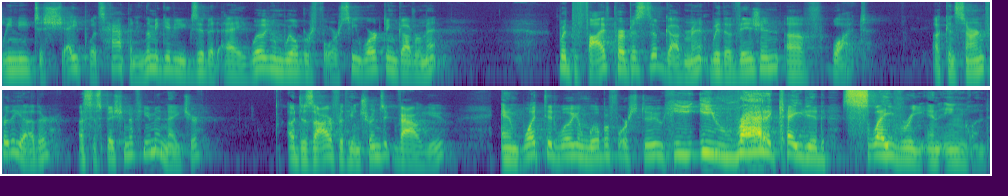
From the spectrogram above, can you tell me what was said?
we need to shape what's happening. Let me give you Exhibit A. William Wilberforce, he worked in government with the five purposes of government with a vision of what? A concern for the other, a suspicion of human nature, a desire for the intrinsic value. And what did William Wilberforce do? He eradicated slavery in England.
